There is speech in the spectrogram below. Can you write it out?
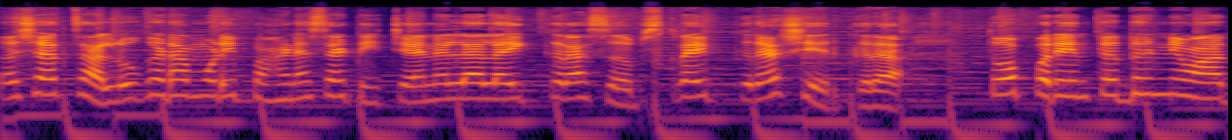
अशा चालू घडामोडी पाहण्यासाठी चॅनलला लाईक करा सबस्क्राईब करा शेअर करा. तोपर्यंत धन्यवाद.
